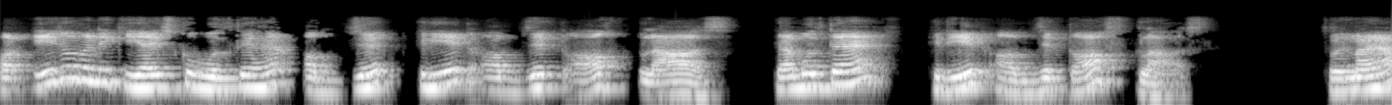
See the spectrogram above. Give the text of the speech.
और ये जो मैंने किया, इसको बोलते हैं object create object of class क्या बोलते हैं? क्रिएट ऑब्जेक्ट ऑफ़ क्लास समझ में आया?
